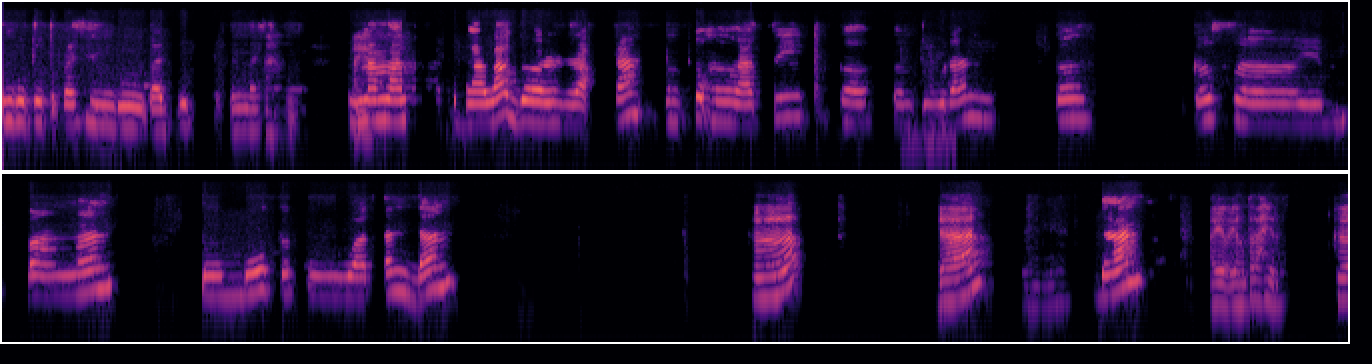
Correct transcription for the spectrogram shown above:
Tunggu tutup mesin dulu tadi. Enam lantai ke bawah gerakan untuk melatih kelenturan ke keseimbangan tumbuh kekuatan dan ke dan dan ayo yang terakhir ke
